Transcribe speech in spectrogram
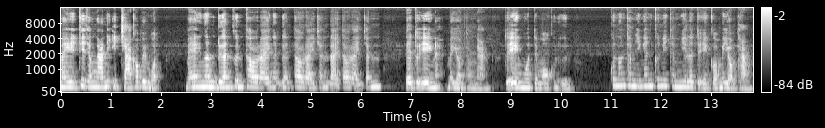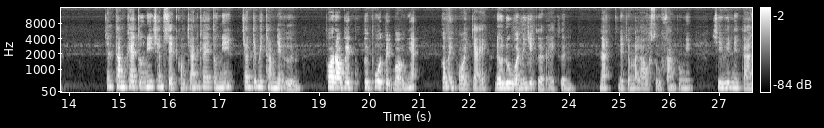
ในที่ทำงานนี่อิจฉาเขาไปหมด แม้เงินเดือนขึ้นเท่าไรเงินเดือนเท่าไรฉันได้เท่าไรฉันแต่ตัวเองน่ะไม่ยอมทำงาน ตัวเองมัวแต่มองคนอื่น คนนั้นทำอย่างนั้นคนนี้ทำอย่างนี้แล้วตัวเองก็ไม่ยอมทำฉันทำแค่ตรงนี้ฉันเสร็จของฉันแค่ตรงนี้ ฉันจะไม่ทำอย่างอื่น พอเราไปไปพูดไปบอกเนี่ยก็ไม่พอใจ เดี๋ยวดูวันนี้จะเกิดอะไรขึ้นนะเดี๋ยวจะมาเล่าสู่ฟังพรุ่งนี้ ชีวิตในต่าง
